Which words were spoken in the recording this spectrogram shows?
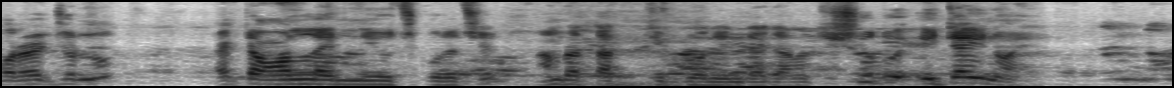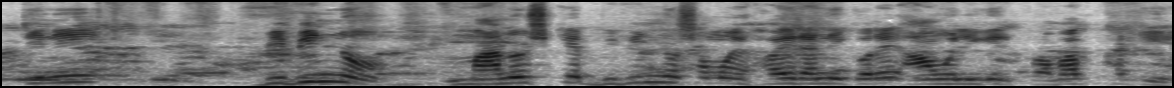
করার জন্য একটা অনলাইন নিউজ করেছে। আমরা তার তীব্র নিন্দা জানাচ্ছি। শুধু এটাই নয়, তিনি বিভিন্ন মানুষকে বিভিন্ন সময় হয়রানি করে আওয়ামী লীগের প্রভাব খাটিয়ে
